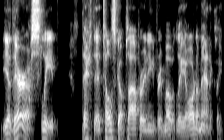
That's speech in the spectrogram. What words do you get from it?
You know, they're asleep. The telescope's operating remotely, automatically.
